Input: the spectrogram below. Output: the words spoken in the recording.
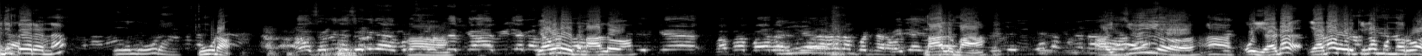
இது பேர் என்ன? இது வந்து ஊடா. ஊடா. சொல்லுங்க எவ்வளவு இது நாலும் நாலுமா? ஐயோ ஓ எடை எடை ஒரு கிலோ முந்நூறுவா.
